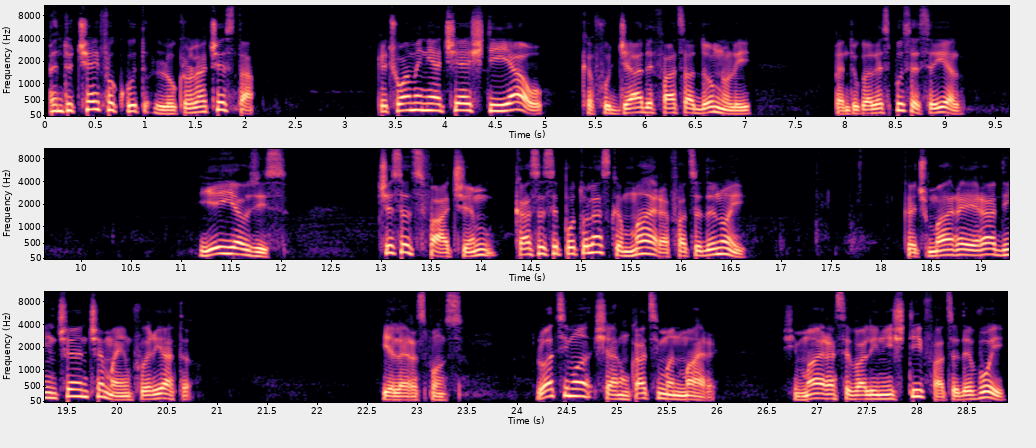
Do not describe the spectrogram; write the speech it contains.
pentru ce ai făcut lucrul acesta? Căci oamenii aceia știau că fugea de fața Domnului, pentru că le spusese el. Ei i-au zis, ce să-ți facem ca să se potolească marea față de noi? Căci marea era din ce în ce mai înfuriată. El a răspuns, luați-mă și aruncați-mă în mare, și marea se va liniști față de voi,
